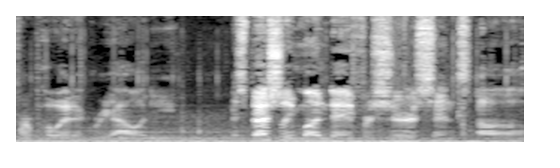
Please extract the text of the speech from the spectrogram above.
for Poetic Reality. Especially Monday for sure, since uh,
